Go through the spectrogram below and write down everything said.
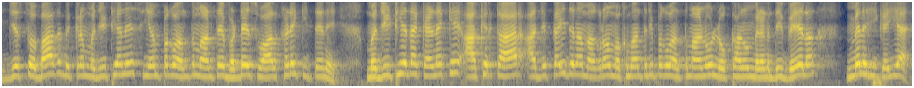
ਜਿਸ ਤੋਂ ਬਾਅਦ ਵਿਕਰਮ ਮਜੀਠੀਆ ਨੇ ਸੀਐਮ ਭਗਵੰਤ ਮਾਨ ਤੇ ਵੱਡੇ ਸਵਾਲ ਖੜੇ ਕੀਤੇ ਨੇ। ਮਜੀਠੀਆ ਦਾ ਕਹਿਣਾ ਹੈ ਕਿ ਆਖਿਰਕਾਰ ਅੱਜ ਕਈ ਦਿਨਾਂ ਮਗਰੋਂ ਮੁੱਖ ਮੰਤਰੀ ਭਗਵੰਤ ਮਾਨ ਨੂੰ ਲੋਕਾਂ ਨੂੰ ਮਿਲਣ ਦੀ ਵੇਲ ਮਿਲ ਹੀ ਗਈ ਹੈ।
